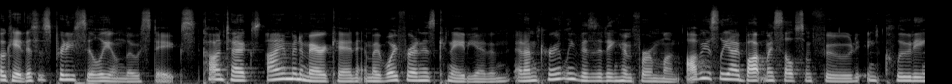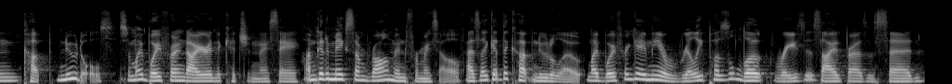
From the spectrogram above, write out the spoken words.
Okay, this is pretty silly and low stakes. Context I'm an American and my boyfriend is Canadian, and I'm currently visiting him for a month. Obviously, I bought myself some food, including cup noodles. So, my boyfriend and I are in the kitchen, and I say, I'm gonna make some ramen for myself. As I get the cup noodle out, my boyfriend gave me a really puzzled look, raised his eyebrows, and said,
